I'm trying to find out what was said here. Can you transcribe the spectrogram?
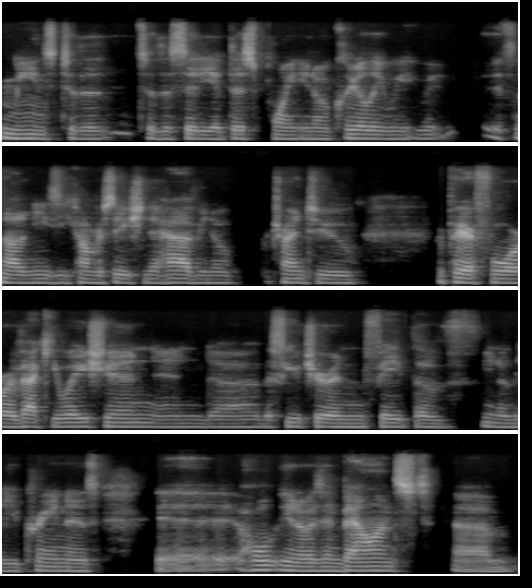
means to the to the city at this point? You know, clearly we, we it's not an easy conversation to have. You know, we're trying to prepare for evacuation and uh, the future and faith of you know the Ukraine is uh, whole you know is imbalanced um,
